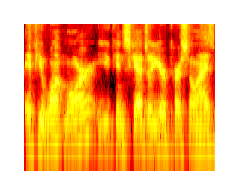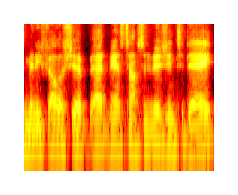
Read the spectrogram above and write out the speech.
if you want more, you can schedule your personalized mini fellowship at Vance Thompson Vision today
